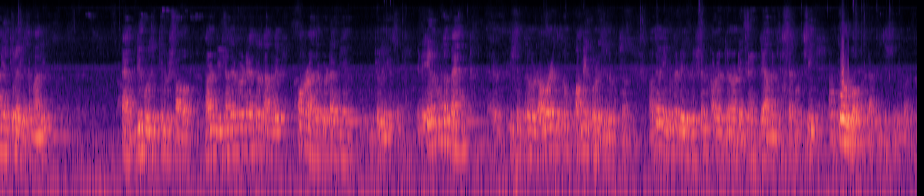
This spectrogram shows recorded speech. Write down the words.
নিয়ে চলে গেছে মালিক ডিপোজিট থেকে সহ ধরেন বিশ হাজার কোটি টাকা তো মধ্যে পনেরো হাজার কোটি টাকা নিয়ে চলে গেছে। এরকম তো ব্যাংক হিসেবে তো রবারে তো খুব কমই করেছিল অতএব এগুলো রেজলিউশন করার জন্য ডেফিনেটলি আমরা চেষ্টা করছি এবং করব এটা প্রতিশ্রুতি করতে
